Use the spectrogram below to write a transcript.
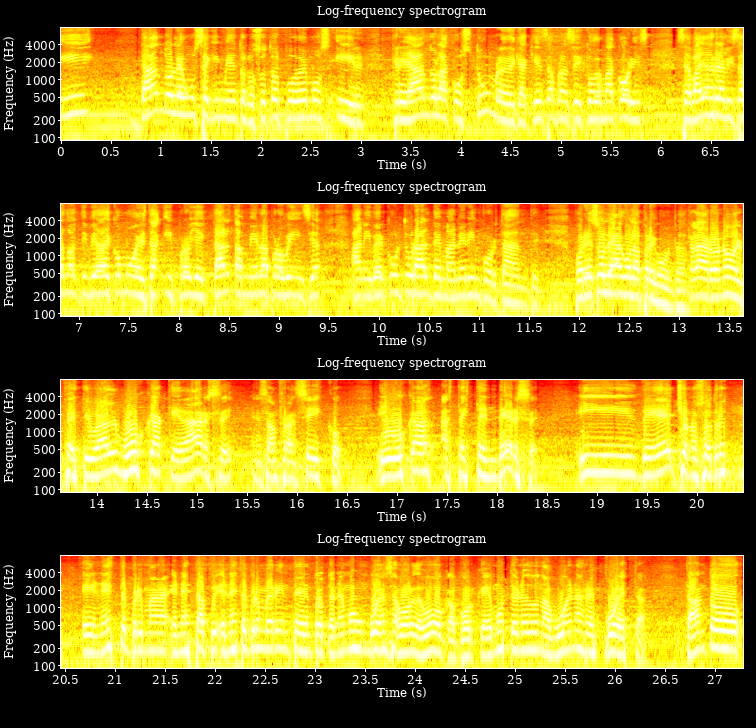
y dándole un seguimiento, nosotros podemos ir creando la costumbre de que aquí en San Francisco de Macorís se vayan realizando actividades como esta y proyectar también la provincia a nivel cultural de manera importante. Por eso le hago la pregunta. Claro, no, el festival busca quedarse en San Francisco y busca hasta extenderse. Y de hecho nosotros en este, primer, en, esta, en este primer intento tenemos un buen sabor de boca porque hemos tenido una buena respuesta, tanto,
